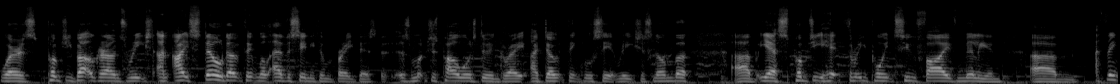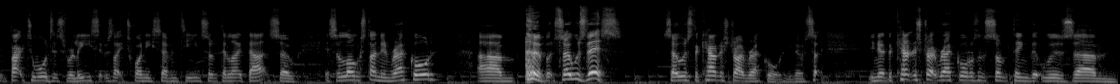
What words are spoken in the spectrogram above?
whereas PUBG Battlegrounds reached, and I still don't think we'll ever see anything break this. As much as Power Palworld's doing great, I don't think we'll see it reach this number. Uh, but yes, PUBG hit 3.25 million. Um, I think back towards its release, it was like 2017, something like that. So it's a long-standing record. Um, but so was this. So was the Counter Strike record. You know, so, you know the Counter Strike record wasn't something that was. Um,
